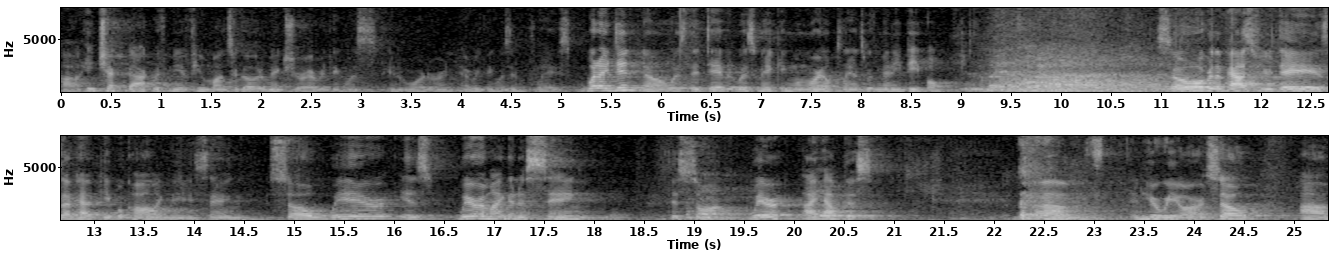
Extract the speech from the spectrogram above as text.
uh, he checked back with me a few months ago to make sure everything was in order and everything was in place. What I didn't know was that David was making memorial plans with many people. so over the past few days, I've had people calling me saying, so where is, where am I going to sing this song? Where I have this, um, and here we are. So uh,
